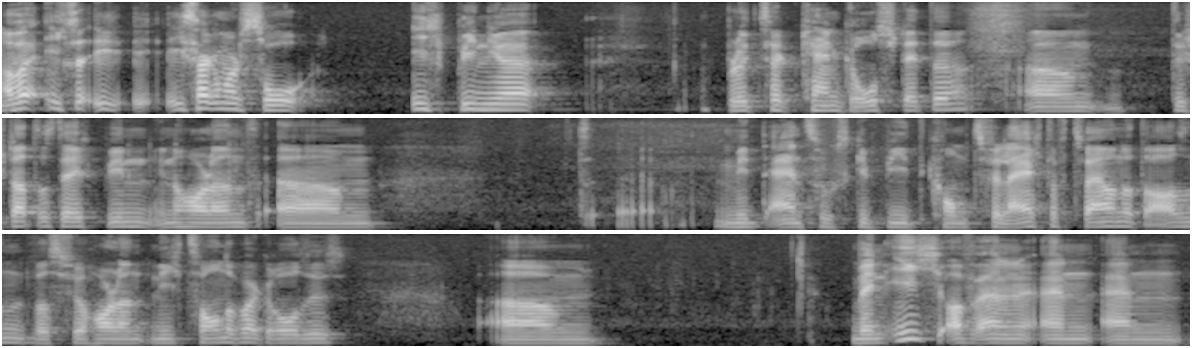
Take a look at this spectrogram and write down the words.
Aber ich, ich, ich sage mal so, ich bin ja, blöd gesagt, kein Großstädter. Ähm, die Stadt, aus der ich bin, in Holland, ähm, äh, mit Einzugsgebiet kommt es vielleicht auf 200.000, was für Holland nicht sonderbar groß ist. Ähm, wenn ich auf ein, ein, ein,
